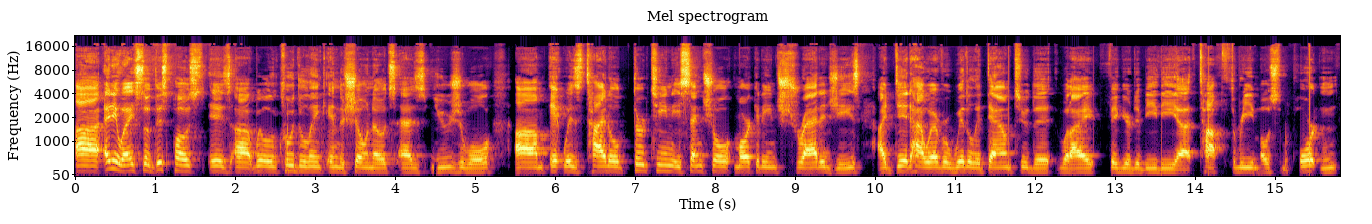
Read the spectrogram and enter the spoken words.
uh, anyway, so this post is uh, we'll include the link in the show notes as usual. Um, it was titled 13 Essential Marketing Strategies. I did, however, whittle it down to the what I figure to be the uh, top three most important.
